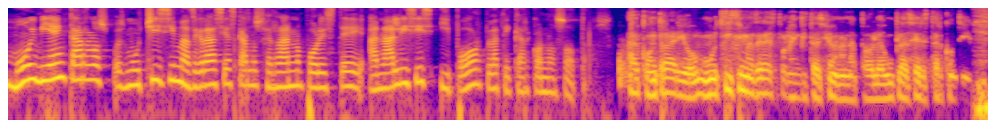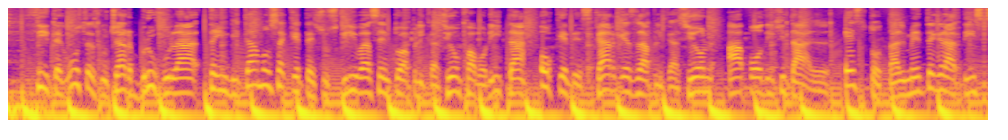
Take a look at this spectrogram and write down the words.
Muy bien, Carlos, pues muchísimas gracias Carlos Serrano, por este análisis y por platicar con nosotros. Al contrario, muchísimas gracias por la invitación, Ana Paula. Un placer estar contigo. Si te gusta escuchar Brújula, te invitamos a que te suscribas en tu aplicación favorita o que descargues la aplicación Apo Digital. Es totalmente gratis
